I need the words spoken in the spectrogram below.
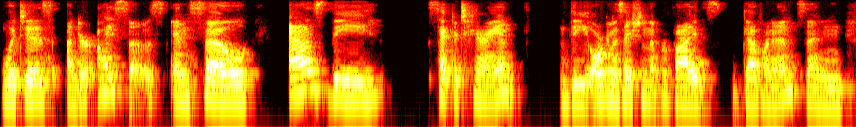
which is under ISOs. And so, as the secretariat, the organization that provides governance and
